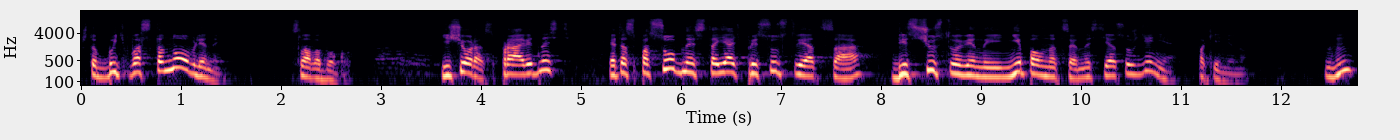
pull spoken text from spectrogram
чтобы быть восстановлены. Слава Богу. Еще раз, праведность – это способность стоять в присутствии Отца без чувства вины, неполноценности и осуждения по Кенину. Угу.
